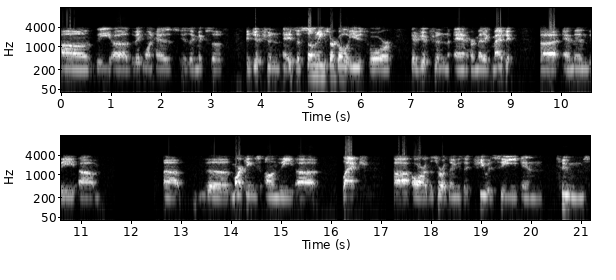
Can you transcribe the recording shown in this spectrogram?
Uh, the uh, the big one has is a mix of Egyptian. It's a summoning circle used for Egyptian and Hermetic magic. Uh, and then the um, the markings on the latch are the sort of things that she would see in tombs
